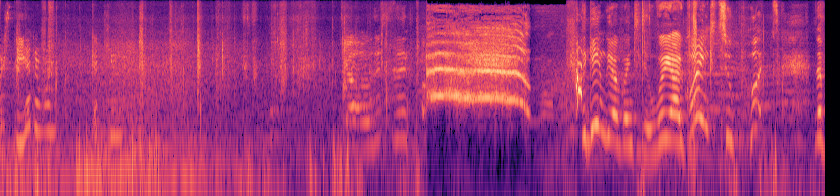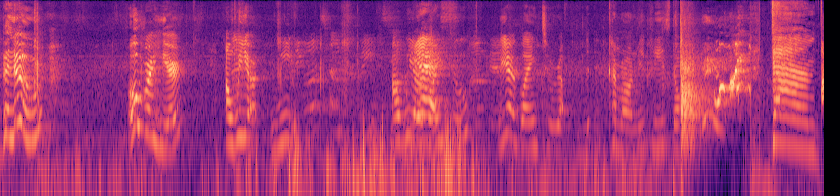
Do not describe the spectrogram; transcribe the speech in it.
Where's the other one? Get you. Yo, listen. The game we are going to do, we are going to put the balloon over here, and we are we and we are Yes. going to we are going to rub the camera on me, please don't. Damn.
